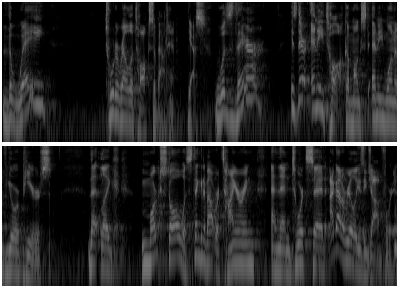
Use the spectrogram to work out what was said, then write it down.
the way Tortorella talks about him. Yes. Was there is there any talk amongst any one of your peers that like Marc Staal was thinking about retiring and then Tort said, I got a real easy job for you.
